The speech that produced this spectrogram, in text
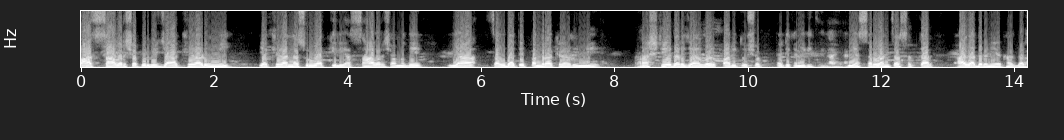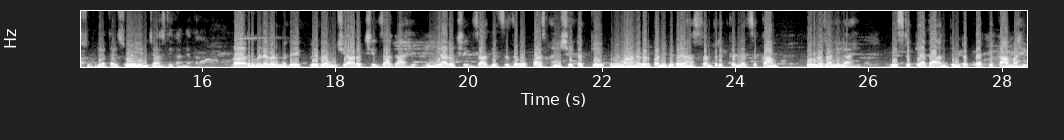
पाच सहा वर्षापूर्वी ज्या खेळाडूंनी या खेळांना सुरुवात केली आज सहा वर्षामध्ये या चौदा ते पंधरा खेळाडूंनी राष्ट्रीय दर्जावर पारितोषिक त्या ठिकाणी घेतलेला आहे. आणि या सर्वांचा सत्कार आज आदरणीय खासदार सुप्रियाताई सोय यांच्या हस्ते करण्यात आला. कर्वेनगरमध्ये एक प्लेग्राऊंडची आरक्षित जागा आहे. ही आरक्षित जागेचं जवळपास ऐंशी टक्के पुणे महानगरपालिकेकडे हस्तांतरित करण्याचं काम पूर्ण झालेलं आहे. वीस टक्के आता अंतिम टप्प्यात ते काम आहे.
